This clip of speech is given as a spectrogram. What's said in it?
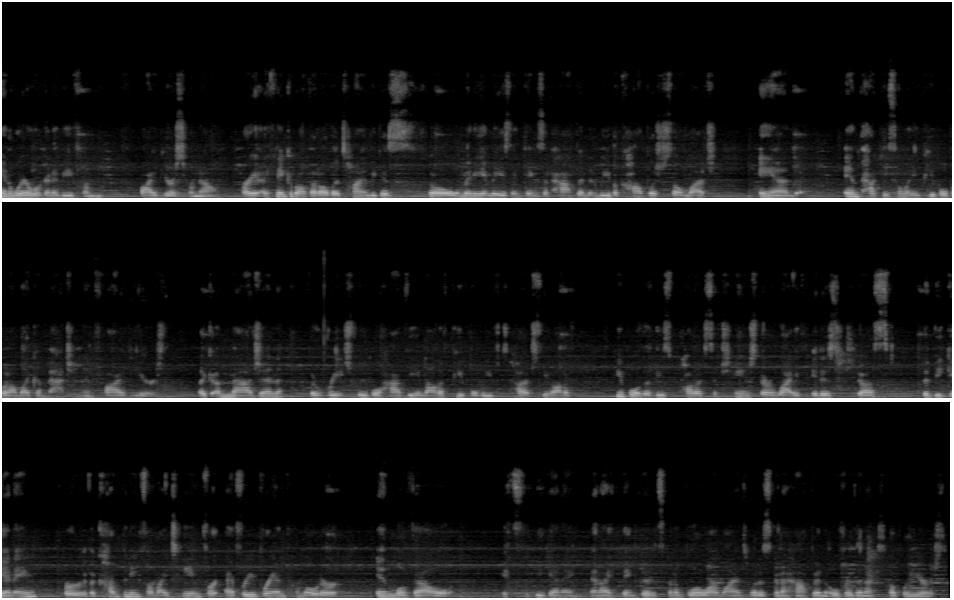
in where we're going to be from five years from now, right? I think about that all the time because so many amazing things have happened and we've accomplished so much and impacting so many people. But I'm like, imagine in five years. Like, imagine the reach we will have, the amount of people we've touched, the amount of people that these products have changed their life. It is just the beginning for the company, for my team, for every brand promoter in Le-Vel, it's the beginning. And I think that it's going to blow our minds what is going to happen over the next couple of years.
